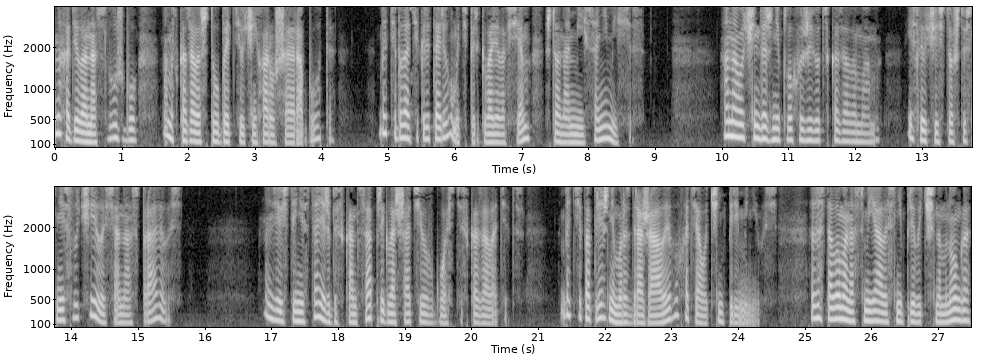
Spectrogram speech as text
Она ходила на службу, мама сказала, что у Бетти очень хорошая работа. Бетти была секретарем и теперь говорила всем, что она мисс, а не миссис. «Она очень даже неплохо живет», — сказала мама. «Если учесть то, что с ней случилось, она справилась». «Надеюсь, ты не станешь без конца приглашать ее в гости», — сказал отец. Бетти по-прежнему раздражала его, хотя очень переменилась. За столом она смеялась непривычно много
